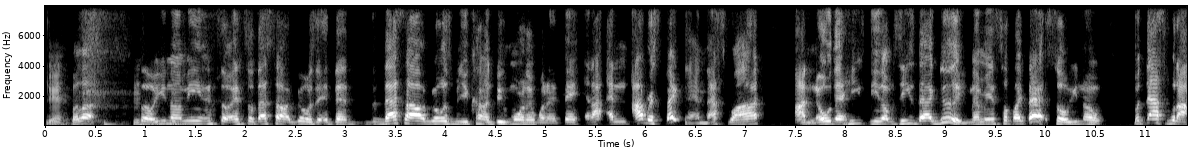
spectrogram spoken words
Yeah. pull up. So you know what I mean? And so and so that's how it goes. That that's how it goes when you kind of do more than one thing. And I and I respect that. And that's why I know that he's you know he's that good. You know what I mean? Stuff like that. So you know, but that's what I,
